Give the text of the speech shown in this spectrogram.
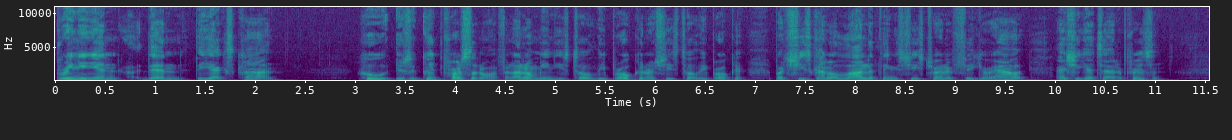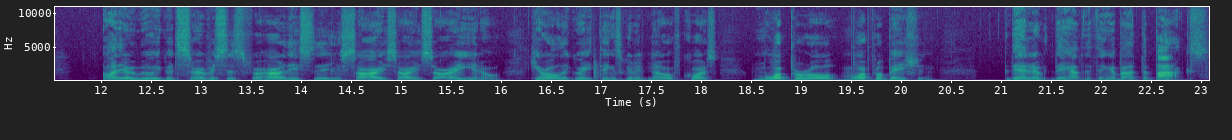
bringing in uh, then the ex-con, who is a good person often. I don't mean he's totally broken or she's totally broken, but she's got a lot of things she's trying to figure out as she gets out of prison. Are there really good services for her? Are they saying sorry, sorry, sorry? You know, here are all the great things. Going to no, of course, more parole, more probation. Then they have the thing about the box.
